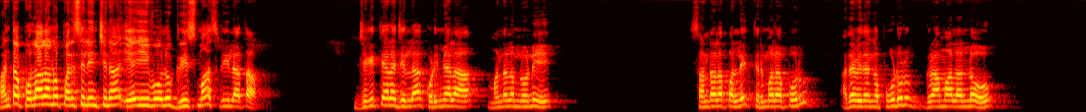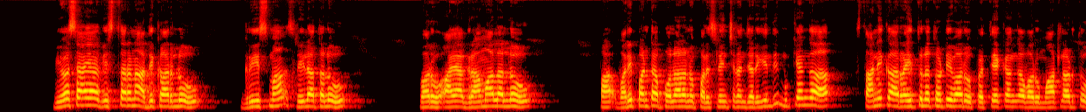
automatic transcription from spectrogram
పంట పొలాలను పరిశీలించిన ఏఈఓలు గ్రీష్మ శ్రీలత. జగిత్యాల జిల్లా కొడిమ్యాల మండలంలోని సండ్రాలపల్లి తిరుమలపూర్ అదేవిధంగా పూడూరు గ్రామాలలో వ్యవసాయ విస్తరణ అధికారులు గ్రీష్మ శ్రీలతలు వారు ఆయా గ్రామాలలో వరి పంట పొలాలను పరిశీలించడం జరిగింది. ముఖ్యంగా స్థానిక రైతులతోటి వారు ప్రత్యేకంగా వారు మాట్లాడుతూ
